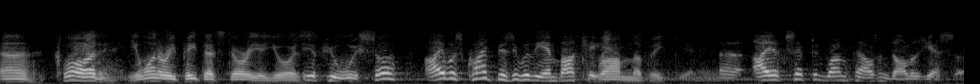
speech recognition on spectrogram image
Uh, Claude, you want to repeat that story of yours If you wish, sir. I was quite busy with the embarkation. from the beginning? Uh, I accepted $1,000, yes, sir.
